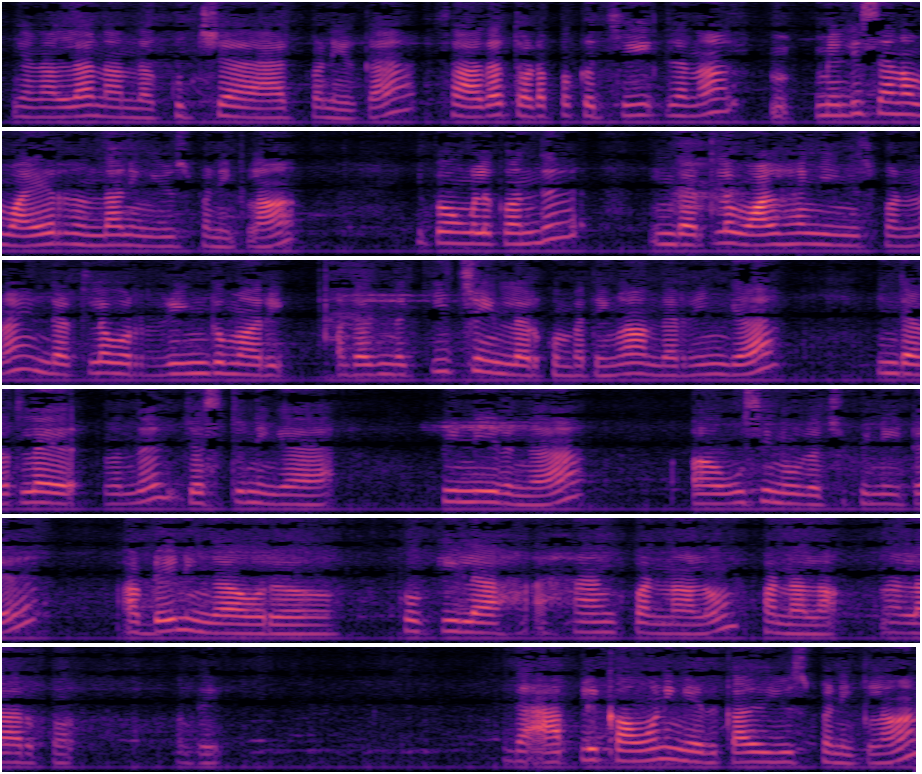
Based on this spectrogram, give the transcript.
இங்கே நல்லா நான் அந்த குச்சை ஆட் பண்ணியிருக்கேன். சாதா தொடப்ப குச்சி இல்லைனா மெலிசான ஒயர் இருந்தால் நீங்கள் யூஸ் பண்ணிக்கலாம். இப்போ உங்களுக்கு வந்து இந்த இடத்துல வால் ஹேங்கிங் யூஸ் பண்ணால் இந்த இடத்துல ஒரு ரிங்கு மாதிரி அதாவது இந்த கீ செயினில் இருக்கும் பார்த்தீங்களா அந்த ரிங்கை இந்த இடத்துல வந்து ஜஸ்ட்டு நீங்கள் பின்னிடுங்க ஊசி நூல் வச்சு பின்னிட்டு அப்படியே நீங்கள் ஒரு கொக்கியில் ஹேங் பண்ணாலும் பண்ணலாம். நல்லாயிருக்கும் அப்படியே இந்த ஆப்ளிக்காவும் நீங்கள் எதுக்காவது யூஸ் பண்ணிக்கலாம்.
